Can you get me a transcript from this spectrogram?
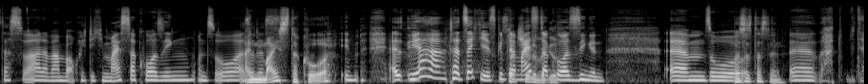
Das war, da waren wir auch richtig im Meisterchor singen und so. Also Ein das, Meisterchor. Im, also, ja, tatsächlich. Es gibt ja ein Meisterchor singen. Ähm, so, Was ist das denn? Äh, da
